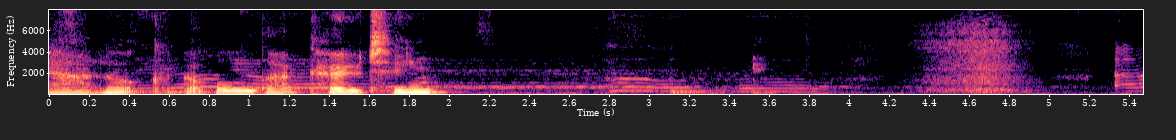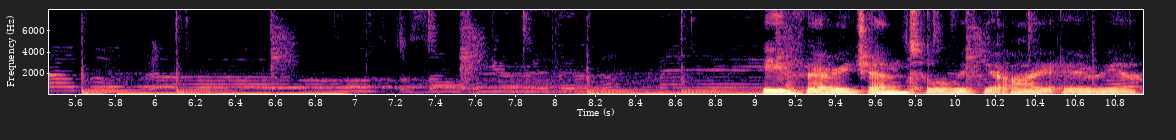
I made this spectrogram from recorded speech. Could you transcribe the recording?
Yeah, look at all that coating. Be very gentle with your eye area.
